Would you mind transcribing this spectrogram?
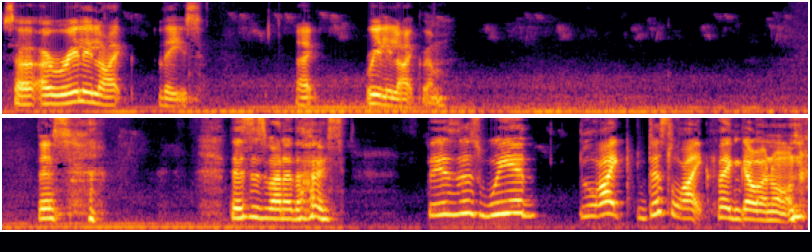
So I really like these. Like, really like them. This, this is one of those, there's this weird like dislike thing going on.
